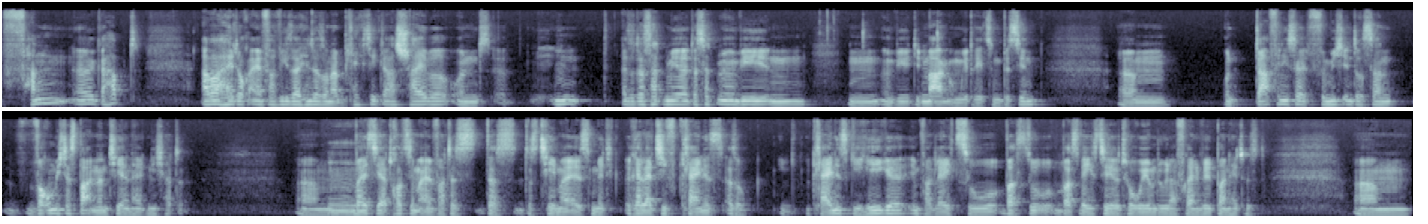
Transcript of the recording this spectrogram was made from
Fun äh, gehabt, aber halt auch einfach, wie gesagt, hinter so einer Plexiglasscheibe und äh, in, also das hat mir, das hat mir irgendwie, ein, irgendwie den Magen umgedreht so ein bisschen. Ähm, und da finde ich es halt für mich interessant, warum ich das bei anderen Tieren halt nicht hatte. Ähm, mhm. Weil es ja trotzdem einfach das, das, das Thema ist mit relativ kleines, also kleines Gehege im Vergleich zu was du, was welches Territorium du in der freien Wildbahn hättest. Ähm,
